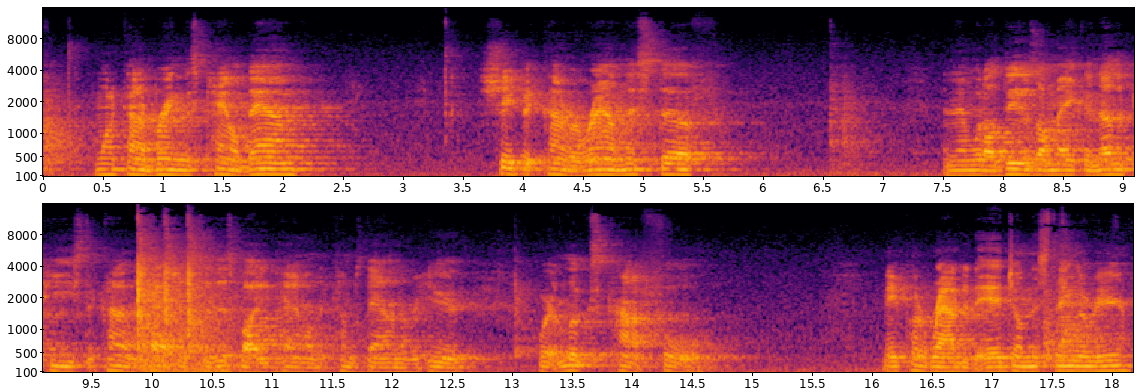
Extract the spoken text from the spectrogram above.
I want to kind of bring this panel down, shape it kind of around this stuff. And then what I'll do is I'll make another piece that kind of attaches to this body panel that comes down over here where it looks kind of full. Maybe put a rounded edge on this thing over here.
